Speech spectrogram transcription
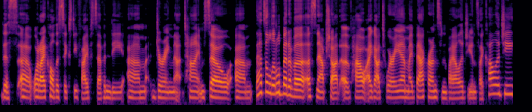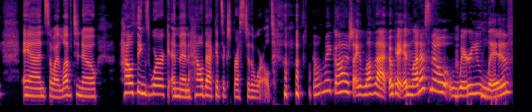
this uh, what I call the 65 70 um, during that time. So um, that's a little bit of a, a, snapshot of how I got to where I am. My background's in biology and psychology. And so I love to know how things work and then how that gets expressed to the world. oh my gosh, I love that. Okay, and let us know mm, where you mm-hmm. live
